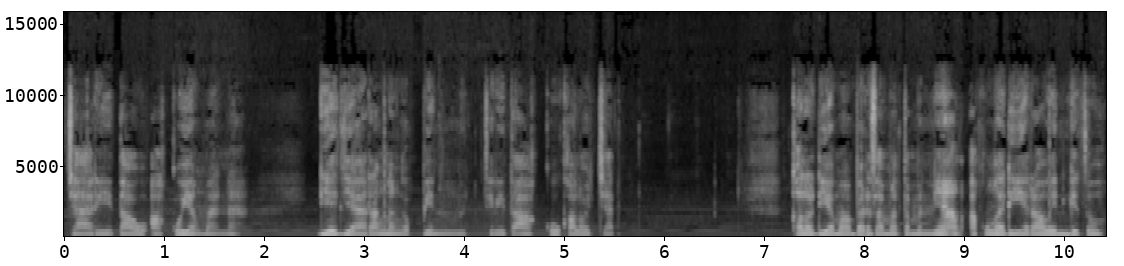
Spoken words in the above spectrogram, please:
cari tahu aku yang mana. Dia jarang nanggepin cerita aku kalau chat. Kalau dia mabar sama temennya, aku nggak dihirauin gitu.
